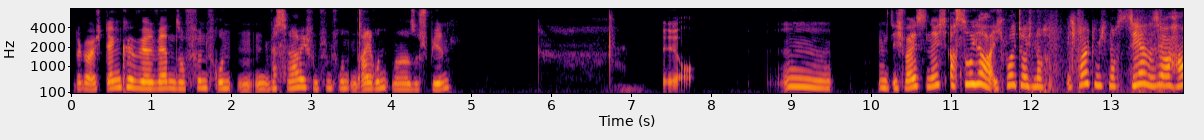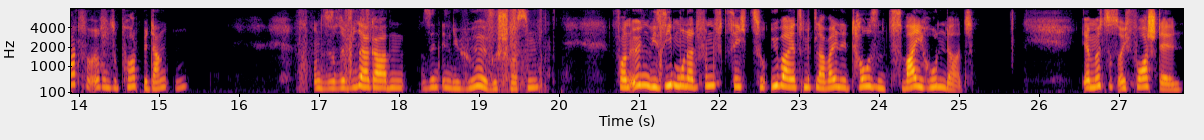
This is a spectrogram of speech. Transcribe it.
Digga, ich denke, wir werden so fünf Runden. Was habe ich von fünf Runden? Drei Runden oder so spielen. Ja. Mm. Und ich weiß nicht. Ach so, ja, ich wollte euch noch. Ich wollte mich noch sehr, sehr hart für euren Support bedanken. Unsere Wiedergaben sind in die Höhe geschossen. Von irgendwie 750 zu über jetzt mittlerweile 1200. Ihr müsst es euch vorstellen.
